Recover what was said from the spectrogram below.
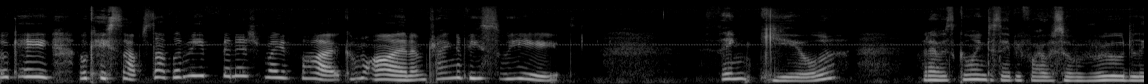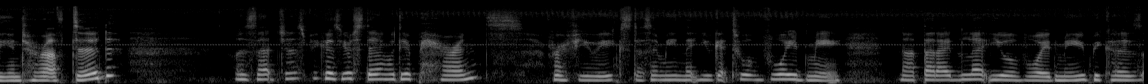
Okay, okay, stop, stop. Let me finish my thought. Come on, I'm trying to be sweet. Thank you. What I was going to say before I was so rudely interrupted was that just because you're staying with your parents for a few weeks doesn't mean that you get to avoid me. Not that I'd let you avoid me because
